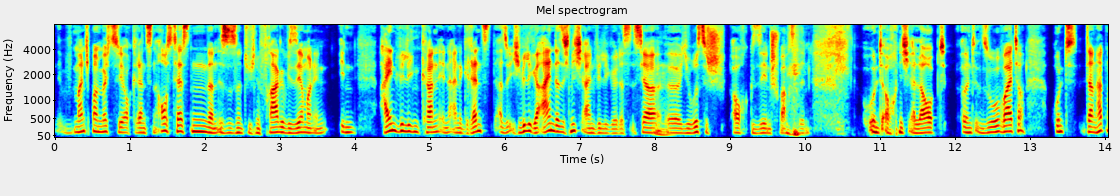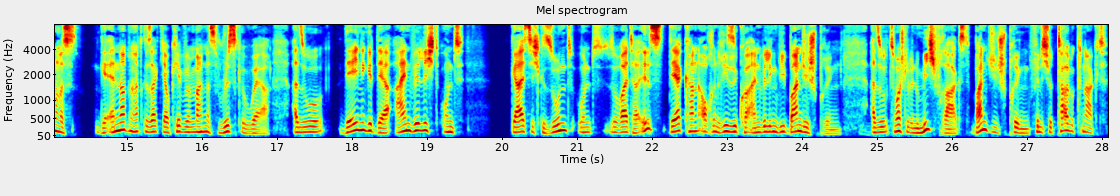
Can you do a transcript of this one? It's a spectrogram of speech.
manchmal möchtest du ja auch Grenzen austesten. Dann ist es natürlich eine Frage, wie sehr man in, in einwilligen kann in eine Grenze. Also ich willige ein, dass ich nicht einwillige. Das ist ja äh, juristisch auch gesehen Schwachsinn und auch nicht erlaubt und so weiter. Und dann hat man das geändert und hat gesagt, ja, okay, wir machen das risk-aware. Also derjenige, der einwilligt und geistig gesund und so weiter ist, der kann auch in Risiko einwilligen wie Bungee springen. Also zum Beispiel, wenn du mich fragst, Bungee springen finde ich total beknackt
